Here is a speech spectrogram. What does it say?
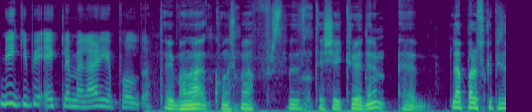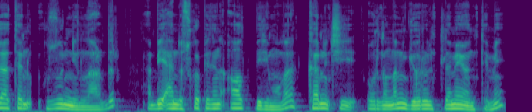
Ne gibi eklemeler yapıldı? Tabii bana konuşma fırsatı teşekkür ederim. E, laparoskopi zaten uzun yıllardır bir endoskopinin alt birim olarak karın içi organların görüntüleme yöntemi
